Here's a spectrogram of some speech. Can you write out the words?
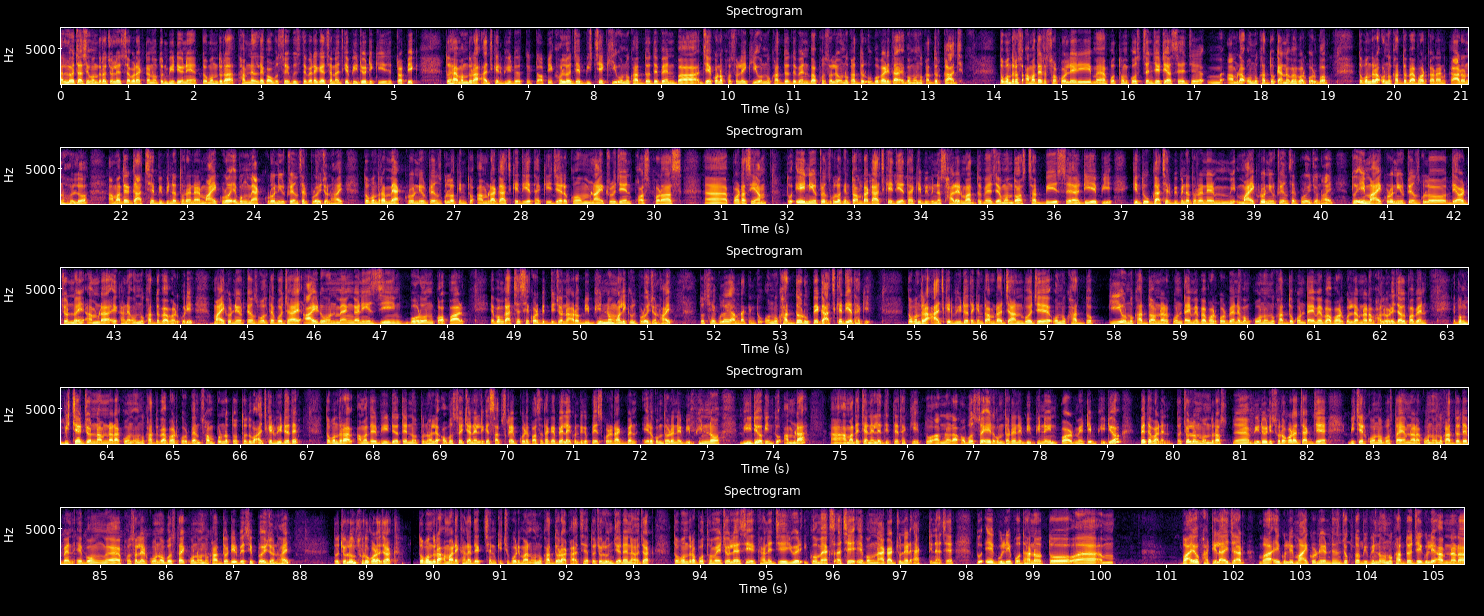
Hello, চাষি বন্ধুরা, চলে এসেছে আবার একটা নতুন ভিডিও নিয়ে। তো বন্ধুরা থামনেল দেখে অবশ্যই বুঝতে পেরে গেছেন আজকে ভিডিওটি কী টপিক তো হ্যাঁ বন্ধুরা, আজকের ভিডিওটির টপিক হলো যে বিচে কী অনুখাদ্য দেবেন বা যে কোনো ফসলে কী অনুখাদ্য দেবেন বা ফসলে অনুখাদ্যর উপকারিতা এবং অনুখাদ্যর কাজ। তো বন্ধুরা, আমাদের সকলেরই প্রথম কোশ্চেন যেটি আছে যে আমরা অনুখাদ্য কেন ব্যবহার করব? তো বন্ধুরা, অনুখাদ্য ব্যবহার করার কারণ হলো, আমাদের গাছে বিভিন্ন ধরনের মাইক্রো এবং ম্যাক্রো নিউট্রিয়েন্টসের প্রয়োজন হয়। তো বন্ধুরা ম্যাক্রো নিউট্রিয়েন্টসগুলো কিন্তু আমরা গাছকে দিয়ে থাকি, যেরকম নাইট্রোজেন ফসফরাস পটাশিয়াম তো এই নিউট্রিয়েন্টসগুলো কিন্তু আমরা গাছকে দিয়ে থাকি বিভিন্ন সারের মাধ্যমে, যেমন দশ, ছাব্বিশ ডিএপি কিন্তু গাছের বিভিন্ন ধরনের মাইক্রো নিউট্রিয়েন্টসের প্রয়োজন হয়। তো এই মাইক্রো নিউট্রিয়েন্টসগুলো দেওয়ার জন্যই আমরা এখানে অনুখাদ্য ব্যবহার করি। মাইক্রো নিউট্রিয়েন্টস বলতে বোঝায় iron manganese zinc boron copper এবং গাছের শেকড় বৃদ্ধির জন্য আরও বিভিন্ন মলিকিউল প্রয়োজন হয়। তো সেগুলোই আমরা কিন্তু অনুখাদ্য রূপে গাছকে দিয়ে থাকি। তো বন্ধুরা, আজকের ভিডিওতে কিন্তু আমরা জানব যে অনুখাদ্য, কি অনুখাদ্য আপনারা কোন টাইমে ব্যবহার করবেন এবং কোন অনুখাদ্য কোন টাইমে ব্যবহার করলে আপনারা ভালো রেজাল্ট পাবেন এবং বিচের জন্য আপনারা কোন অনুখাদ্য ব্যবহার করবেন সম্পূর্ণ তথ্য দেবো আজকের ভিডিওতে। তো বন্ধুরা, আমাদের ভিডিওতে নতুন হলে অবশ্যই চ্যানেলটিকে সাবস্ক্রাইব করে পাশে থাকা বেল আইকনটিকে প্রেস করে রাখবেন। এরকম ধরনের বিভিন্ন ভিডিও কিন্তু আমরা আমাদের চ্যানেলে দিতে থাকি। তো আপনারা অবশ্যই এরকম ধরনের বিভিন্ন ইনফরমেটিভ ভিডিও পেতে পারেন। তো চলুন বন্ধুরা ভিডিওটি শুরু করা যাক যে বীজের কোন অবস্থায় আপনারা কোন অনুখাদ্য দেবেন এবং ফসলের কোন অবস্থায় কোন অনুখাদ্যটির বেশি প্রয়োজন হয়। তো চলুন শুরু করা যাক। তো বন্ধুরা, আমার এখানে দেখছেন কিছু পরিমাণ অনুখাদ্য রাখা আছে। তো চলুন জেনে নেওয়া যাক। তো বন্ধুরা, প্রথমেই চলে আসি এখানে জেইউ এর ইকোম্যাক্স আছে এবং নাগার্জুনের অ্যাক্টিন আছে। তো এগুলি প্রধানত বায়ো ফার্টিলাইজার বা এগুলি মাইক্রোনিউট্রিয়েন্টযুক্ত বিভিন্ন অনুখাদ্য যেগুলি আপনারা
